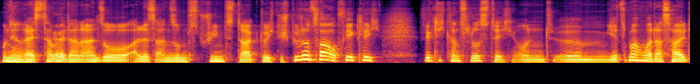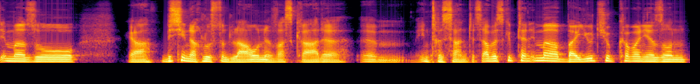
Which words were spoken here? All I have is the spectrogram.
Und den Rest haben ja. wir dann also alles an so einem Streamstag durchgespielt. Und es war auch wirklich, wirklich ganz lustig. Und ähm, jetzt machen wir das halt immer so, ja, bisschen nach Lust und Laune, was gerade ähm, interessant ist. Aber es gibt dann immer, bei YouTube kann man ja so ein,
